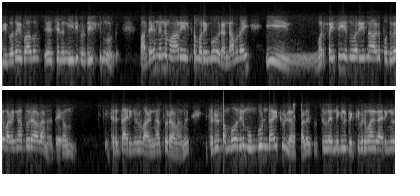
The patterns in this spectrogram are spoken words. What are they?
വിമത വിഭാഗം ചില നീതി പ്രതീക്ഷിക്കുന്നുണ്ട്. അപ്പൊ അദ്ദേഹം തന്നെ മാറി നിൽക്കാൻ പറയുമ്പോൾ രണ്ടാമതായി ഈ ഉമർ ഫൈസി എന്ന് പറയുന്ന ആൾ പൊതുവെ വഴങ്ങാത്ത ഒരാളാണ്. അദ്ദേഹം ഇത്തരം കാര്യങ്ങളിൽ വഴങ്ങാത്ത ഒരാളാണ്. ഇത്തരം ഒരു സംഭവം അതിന് മുമ്പ് ഉണ്ടായിട്ടില്ല ആളെ കുറിച്ചുള്ള എന്തെങ്കിലും വ്യക്തിപരമായ കാര്യങ്ങൾ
